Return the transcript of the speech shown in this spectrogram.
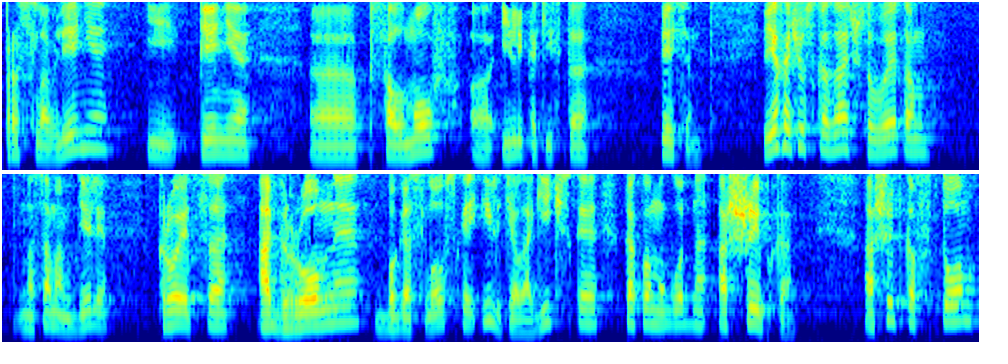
прославление и пение э, псалмов э, или каких-то песен. И я хочу сказать, что в этом на самом деле кроется огромная богословская или теологическая, как вам угодно, ошибка. Ошибка в том,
